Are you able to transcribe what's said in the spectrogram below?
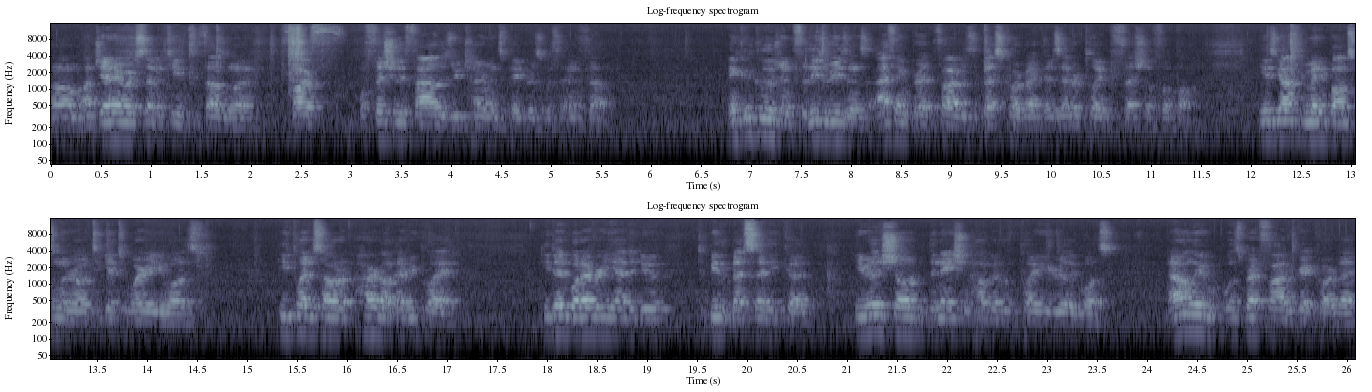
Um, on January 17, 2011, Favre officially filed his retirement papers with the NFL. In conclusion, for these reasons, I think Brett Favre is the best quarterback that has ever played professional football. He has gone through many bumps in the road to get to where he was. He played his heart out every play. He did whatever he had to do to be the best that he could. He really showed the nation how good of a player he really was. Not only was Brett Favre a great quarterback,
